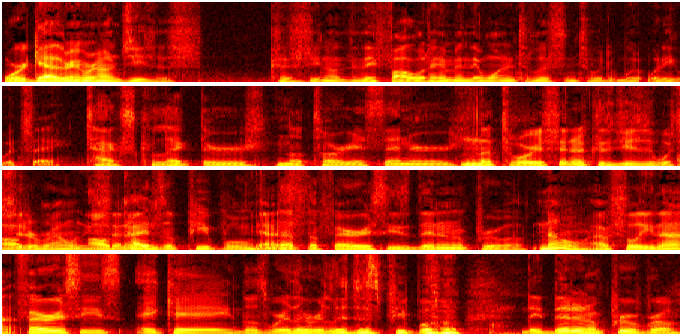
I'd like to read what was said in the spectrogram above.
were gathering around Jesus, because you know they followed him and they wanted to listen to what what, what he would say. Tax collectors, notorious sinners, Notorious sinners, because Jesus would All- sit around these all sinners. kinds of people Yes. that the Pharisees didn't approve of. no, absolutely not. Pharisees, aka those were the religious people, they didn't approve, bro,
